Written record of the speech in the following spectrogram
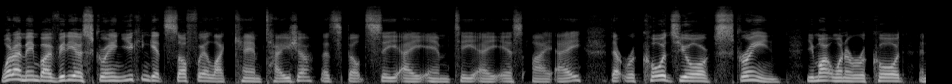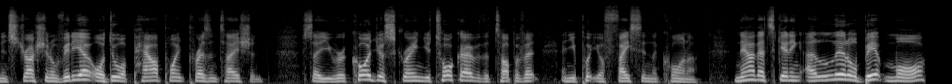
What I mean by video screen, you can get software like Camtasia, that's spelled C A M T A S I A, that records your screen. You might want to record an instructional video or do a PowerPoint presentation. So you record your screen, you talk over the top of it, and you put your face in the corner. Now that's getting a little bit more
